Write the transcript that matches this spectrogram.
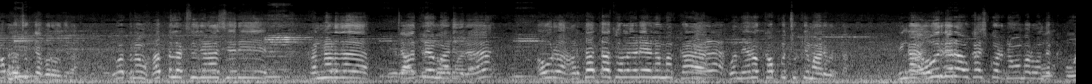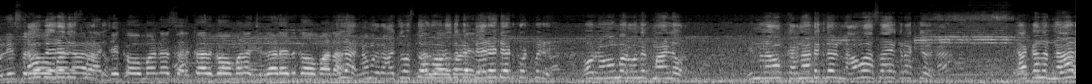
ಕಪ್ಪು ಚುಕ್ಕೆ ಬರೋದಿಲ್ಲ. ಇವತ್ತು ನಾವು ಹತ್ತು ಲಕ್ಷ ಜನ ಸೇರಿ ಕನ್ನಡದ ಜಾತ್ರೆ ಮಾಡಿದ್ರೆ, ಅವರು ಅರ್ಧ ತಾಸು ಒಳಗಡೆ ನಮ್ಮ ಕ ಒಂದೇನೋ ಕಪ್ಪು ಚುಕ್ಕಿ ಮಾಡಿಬಿಡ್ತಾರೆ. ಹಿಂಗಾಗಿ ಅವ್ರಿಗಾರ ಅವಕಾಶ ಕೊಡಿ ನವೆಂಬರ್ ಒಂದಕ್ಕೆ. ಪೊಲೀಸರ ನಾವು ಬೇರೆ ದಿವ್ಸ ಮಾಡ್ತೇವೆ. ರಾಜ್ಯಕ್ಕೆ ಅವಮಾನ ಸರ್ಕಾರಕ್ಕೆ ಅವಮಾನ ಜಿಲ್ಲಾಡಳಿತಕ್ಕೆ ಅವಮಾನ ಅಲ್ಲ ನಮಗೆ ರಾಜ್ಯೋತ್ಸವ ಮಾಡೋದಕ್ಕೆ ಬೇರೆ ಡೇಟ್ ಕೊಟ್ಬಿಡ್ರಿ. ಅವ್ರು ನವೆಂಬರ್ ಒಂದಕ್ಕೆ ಮಾಡ್ಲಿ ಅವ್ರು ಇನ್ನು ನಾವು ಕರ್ನಾಟಕದಲ್ಲಿ ನಾವು ಅಸಹಾಯಕರಾಗ್ತೇವೆ ಯಾಕಂದ್ರೆ ನಾಡ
